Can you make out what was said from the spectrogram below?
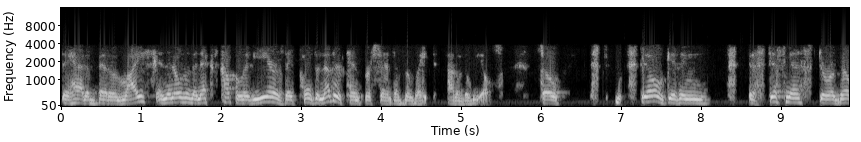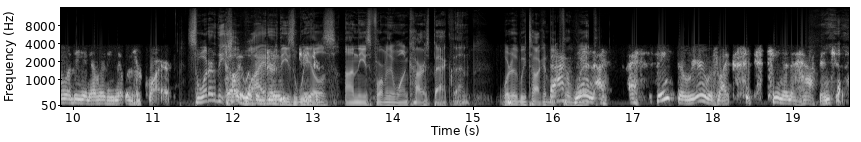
They had a better life, and then over the next couple of years, they pulled another ten percent of the weight out of the wheels. So st- still giving the stiffness, durability, and everything that was required. So what are the? So how it was a wide are these wheels on these Formula One cars back then? What are we talking about Back for width? then, I, I think the rear was like 16 and a half inches.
